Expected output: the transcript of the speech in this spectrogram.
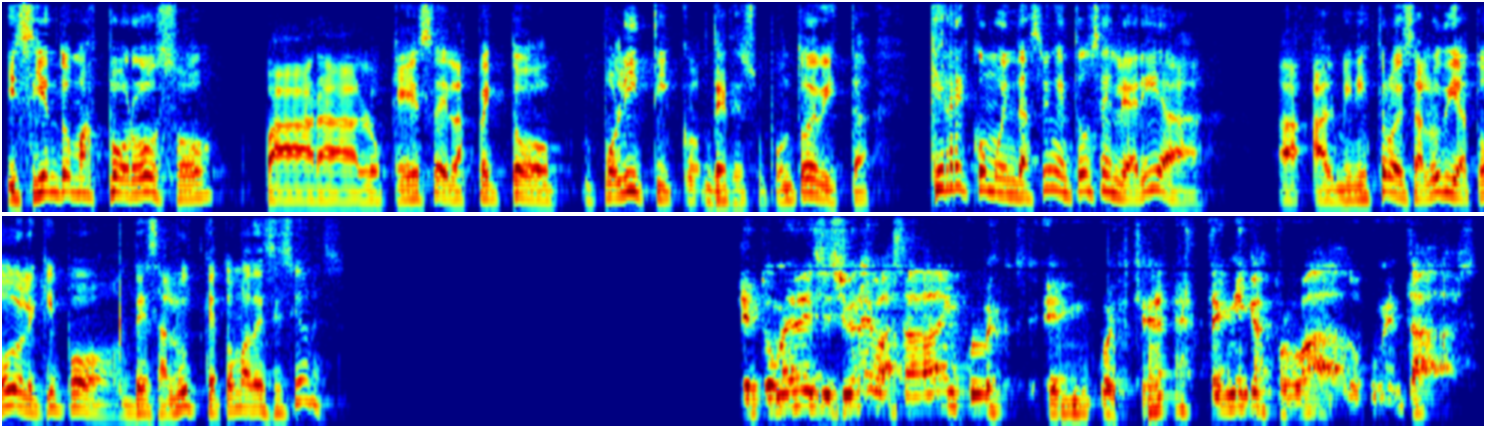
y siendo más poroso para lo que es el aspecto político desde su punto de vista, ¿qué recomendación entonces le haría al ministro de Salud y a todo el equipo de salud que toma decisiones? Que tome decisiones basadas en, en cuestiones técnicas probadas, documentadas,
